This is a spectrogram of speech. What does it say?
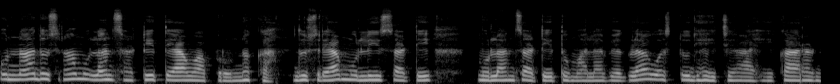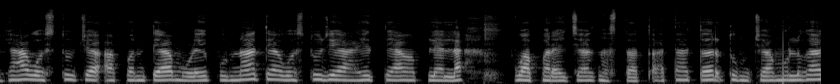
पुन्हा दुसऱ्या मुलांसाठी त्या वापरू नका. दुसऱ्या मुलीसाठी मुलांसाठी तुम्हाला वेगळा वस्तू घ्यायची आहे. कारण ह्या वस्तूच्या आपण त्यामुळे पुन्हा त्या वस्तू ज्या आहेत त्या आपल्याला वापरायच्या नसतात. आता तर तुमच्या मुलगा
